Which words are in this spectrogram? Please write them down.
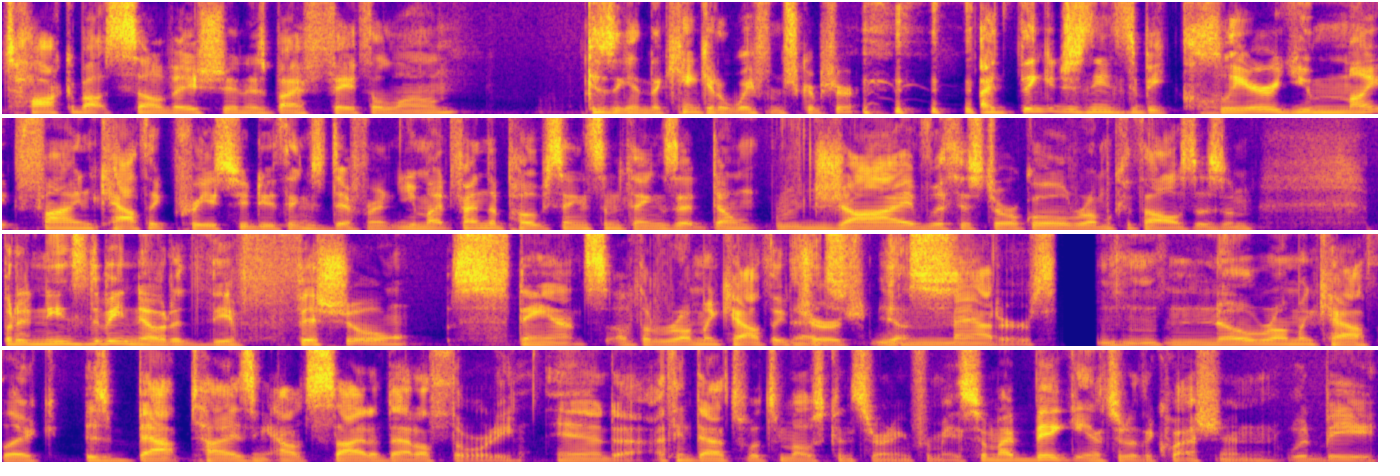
talk about salvation as by faith alone. Because again, they can't get away from scripture. I think it just needs to be clear. You might find Catholic priests who do things different. You might find the Pope saying some things that don't jive with historical Roman Catholicism. But it needs to be noted that the official stance of the Roman Catholic That's- Church yes. matters hmm no Roman Catholic is baptizing outside of that authority. And uh, I think that's what's most concerning for me. So, my big answer to the question would be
